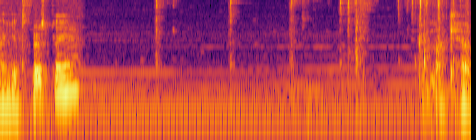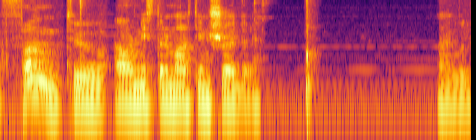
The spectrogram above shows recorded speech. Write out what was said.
I get first player. Good luck, have fun to our Mr. Martin Schröder. I will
